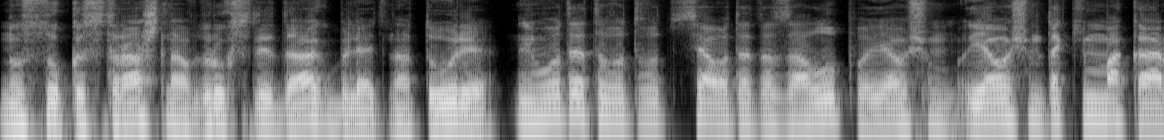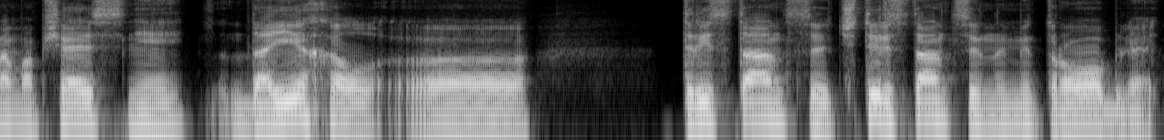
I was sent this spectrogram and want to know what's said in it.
ну, сука, страшно, а вдруг следак, блядь, в натуре. И вот это вот, вот вся вот эта залупа, я, в общем, я, в общем, таким макаром, общаясь с ней, доехал э, три станции, четыре станции на метро, блядь.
